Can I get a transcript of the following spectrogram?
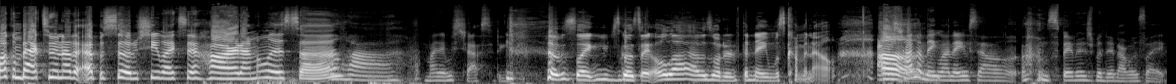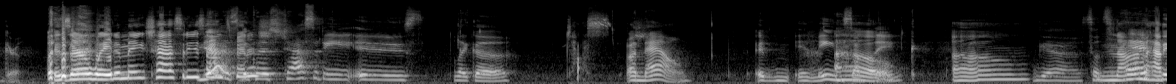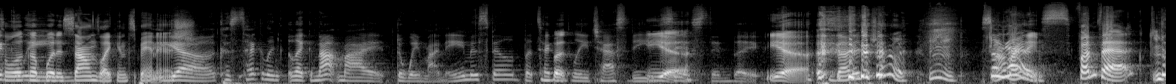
welcome back to another episode of She Likes It Hard. I'm Alyssa. Hola, my name is Chastity. I was like, you just gonna say hola? I was wondering if the name was coming out. I was Um, trying to make my name sound um, Spanish, but then I was like, girl. Is there a way to make chastity sound Yes, Spanish? because chastity is like a Chas- a noun. It, it means Oh. something. Oh. Yeah. So Now I'm gonna have to look up what it sounds like in Spanish. Yeah, because technically, like not my the way my name is spelled, but technically chastity yeah. exists and like. Yeah, that is true. Mm. So Alrighty. yes, fun fact.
